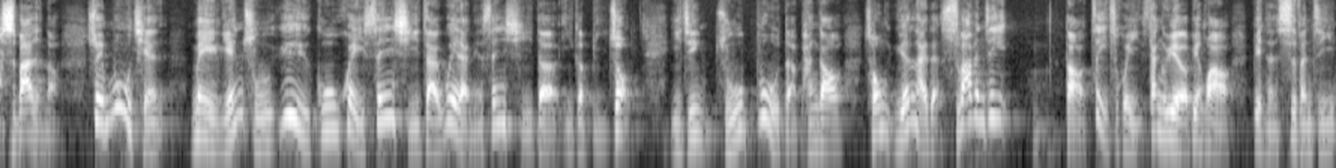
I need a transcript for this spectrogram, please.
十八人了，所以目前。美联储预估会升息，在未两年升息的一个比重已经逐步的攀高，从原来的十八分之一，到这一次会议三个月的变化哦，变成四分之一。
